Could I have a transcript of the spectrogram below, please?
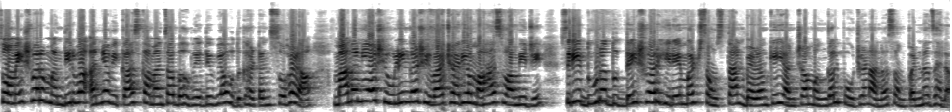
सोमेश्वर मंदिर व अन्य विकास कामांचा भव्य दिव्य उद्घाटन सोहळा माननीय शिवलिंग शिवाचार्य महास्वामीजी श्री दूरदुद्धेश्वर हिरेमठ संस्थान बेळंके यांच्या मंगल पूजनानं संपन्न झाला.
